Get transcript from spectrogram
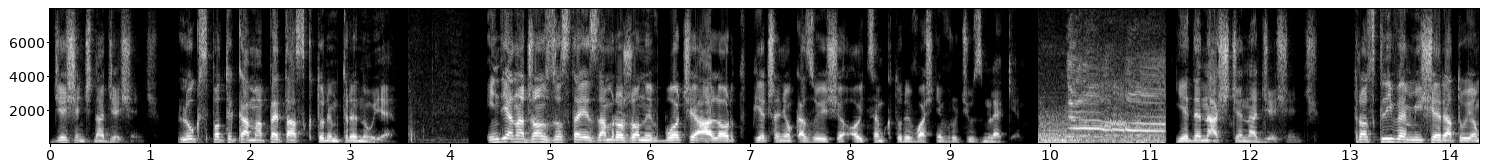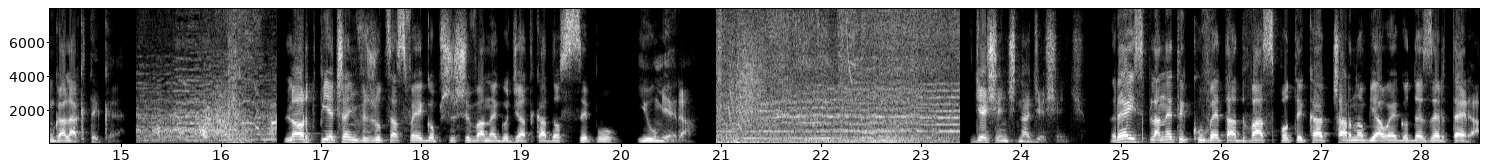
10 na 10. Luke spotyka Mapeta, z którym trenuje. Indiana Jones zostaje zamrożony w błocie, a Lord Pieczeń okazuje się ojcem, który właśnie wrócił z mlekiem. 11 na 10. Troskliwe misie ratują galaktykę. Lord Pieczeń wyrzuca swojego przyszywanego dziadka do sypu i umiera. 10 na 10. Rey z planety Kuweta 2 spotyka czarno-białego dezertera,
